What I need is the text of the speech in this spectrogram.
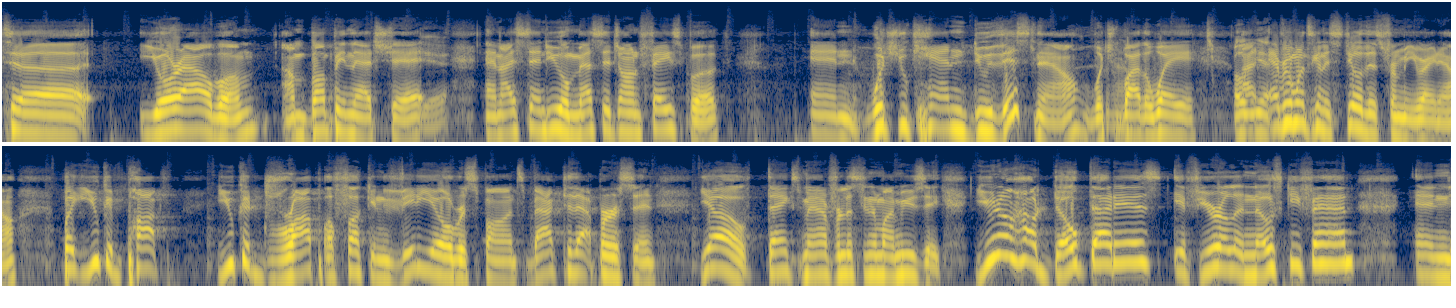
to your album, I'm bumping that shit, Yeah. and I send you a message on Facebook, and which you can do this now. Which, by the way, Oh, I- yeah. everyone's gonna steal this from me right now. But you could pop, you could drop a fucking video response back to that person. Yo, thanks, man, for listening to my music. You know how dope that is if you're a Linoskiii fan, and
